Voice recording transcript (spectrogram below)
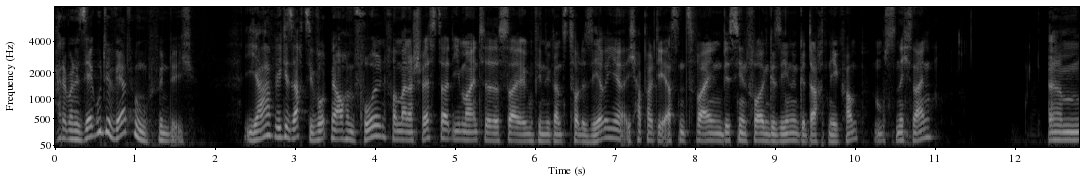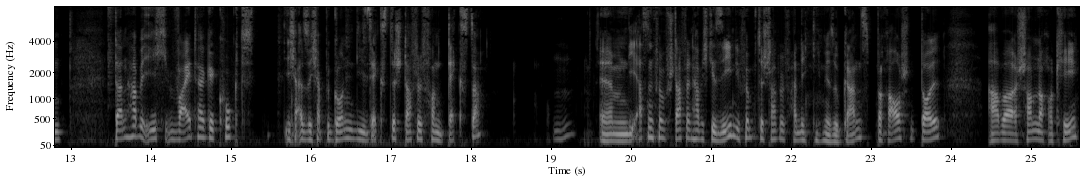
Hat aber eine sehr gute Wertung, finde ich. Ja, wie gesagt, sie wurde mir auch empfohlen von meiner Schwester, die meinte, das sei irgendwie eine ganz tolle Serie. Ich habe halt die ersten zwei ein bisschen Folgen gesehen und gedacht, nee, komm, muss nicht sein. Ähm, dann habe ich weiter geguckt. Ich, also ich habe begonnen die sechste Staffel von Dexter. Ähm, die ersten fünf Staffeln habe ich gesehen. Die fünfte Staffel fand ich nicht mehr so ganz berauschend doll, aber schon noch okay.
